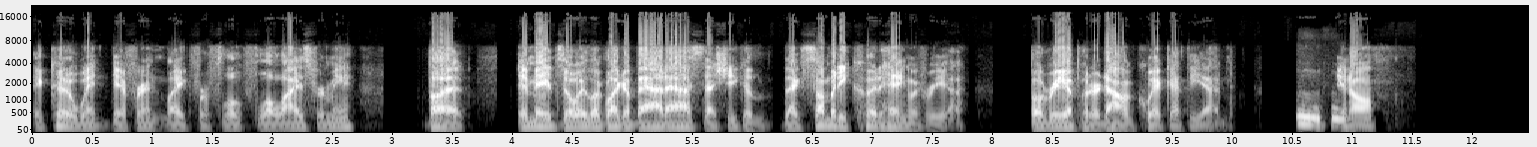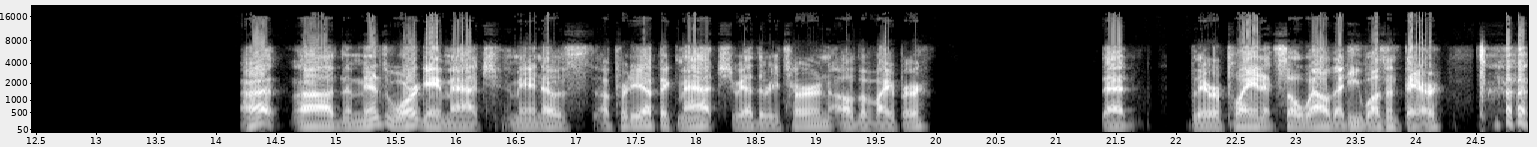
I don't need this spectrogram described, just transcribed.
it could have went different, like for flow flow wise for me. But it made Zoey look like a badass that she could like somebody could hang with Rhea, but Rhea put her down quick at the end. Mhm. You know. All right, uh, the men's war game match. I mean, that was a pretty epic match. We had the return of the Viper. That they were playing it so well that he wasn't there.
